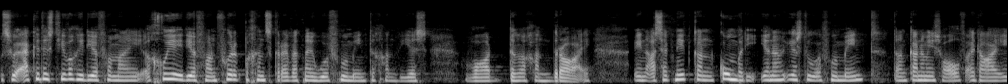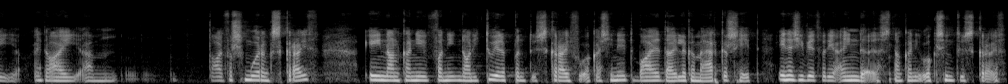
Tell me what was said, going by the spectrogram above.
So ek het 'n stewige idee van my 'n goeie idee van voor ek begin skryf wat my hoofmomente gaan wees waar dinge gaan draai. En as ek net kan kom by die enige eerste hoofmoment, dan kan 'n mens half uit daai uit daai ehm um, daai versmoring skryf en dan kan jy van die na die tweede punt toe skryf ook. As jy net baie duidelike merkers het en as jy weet wat die einde is dan kan jy ook sien toe skryf.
